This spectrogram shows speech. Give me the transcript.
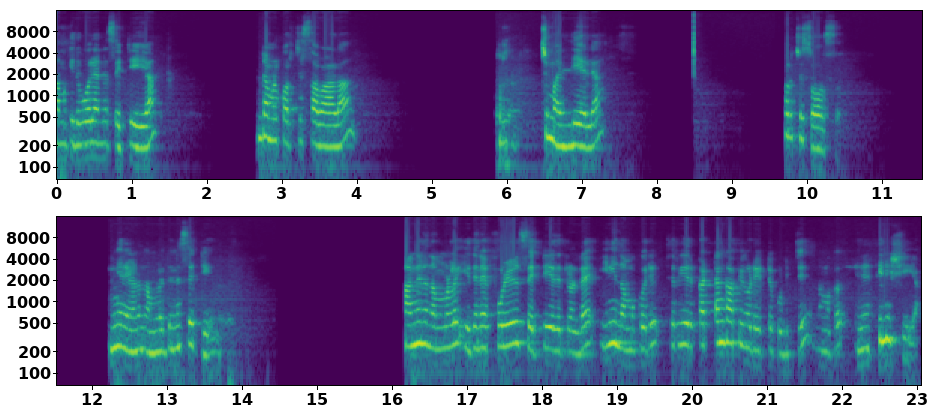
നമുക്ക് ഇതുപോലെ തന്നെ സെറ്റ് ചെയ്യാം. എന്നിട്ട് നമ്മൾ കുറച്ച് സവാള കുറച്ച് മല്ലിയില കുറച്ച് സോസ് ഇങ്ങനെയാണ് നമ്മൾ ഇതിനെ സെറ്റ് ചെയ്യുന്നത്. അങ്ങനെ നമ്മൾ ഇതിനെ ഫുൾ സെറ്റ് ചെയ്തിട്ടുണ്ട്. ഇനി നമുക്കൊരു ചെറിയൊരു കട്ടൻ കാപ്പിയും കൂടി ഇട്ട് കുടിച്ച് നമുക്ക് ഇതിനെ ഫിനിഷ് ചെയ്യാം.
